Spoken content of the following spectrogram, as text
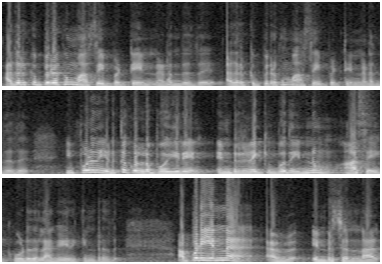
அதற்கு பிறகும் ஆசைப்பட்டேன் நடந்தது. அதற்கு பிறகும் ஆசைப்பட்டேன் நடந்தது. இப்பொழுது எடுத்துக்கொள்ளப் போகிறேன் என்று நினைக்கும்போது இன்னும் ஆசை கூடுதலாக இருக்கின்றது. அப்படி என்ன? என்று சொன்னால்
